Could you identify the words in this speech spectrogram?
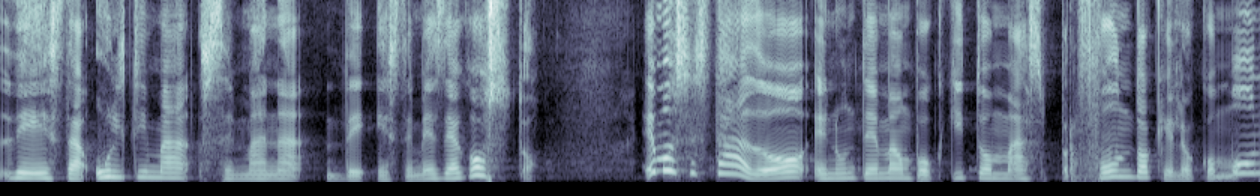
de esta última semana de este mes de agosto. Hemos estado en un tema un poquito más profundo que lo común,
